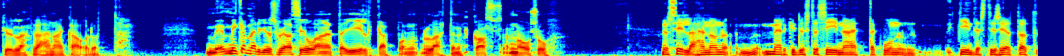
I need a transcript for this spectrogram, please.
Kyllä. Vähän aikaa odottaa. Mikä merkitys vielä silloin, että yield cap on lähtenyt kas- nousuun? No sillähän on merkitystä siinä, että kun kiinteistösijoittajat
